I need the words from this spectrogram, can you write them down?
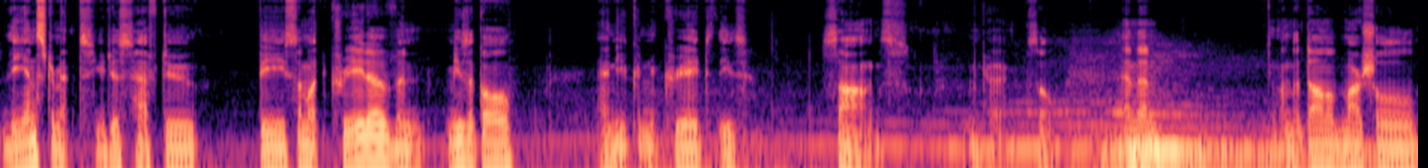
the instrument. You just have to be somewhat creative and musical and you can create these songs. Okay, so and then on the Donald Marshall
